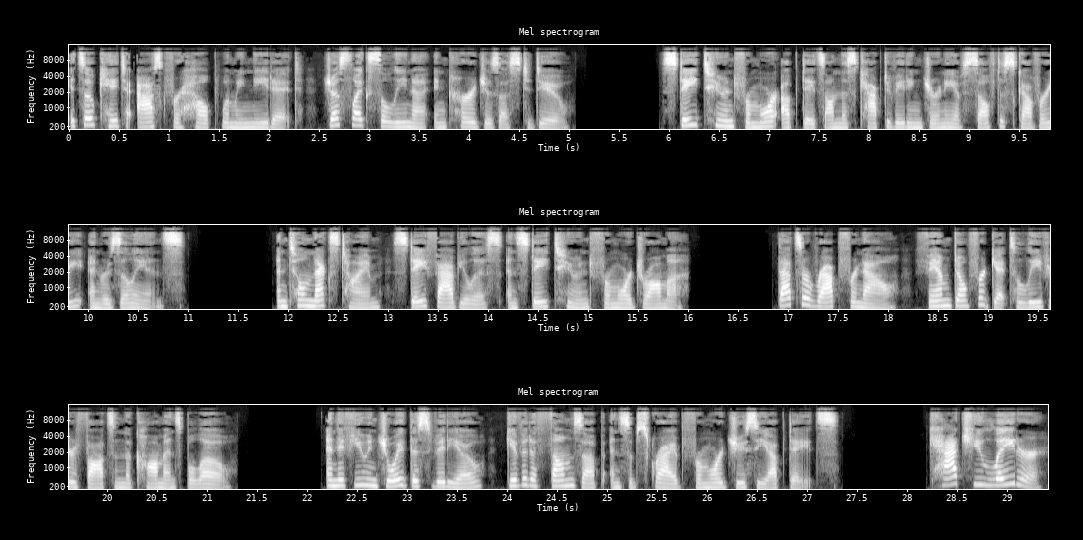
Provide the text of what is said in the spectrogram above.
it's okay to ask for help when we need it, just like Selena encourages us to do. Stay tuned for more updates on this captivating journey of self-discovery and resilience. Until next time, stay fabulous and stay tuned for more drama. That's a wrap for now, fam don't forget to leave your thoughts in the comments below. And if you enjoyed this video, give it a thumbs up and subscribe for more juicy updates. Catch you later!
